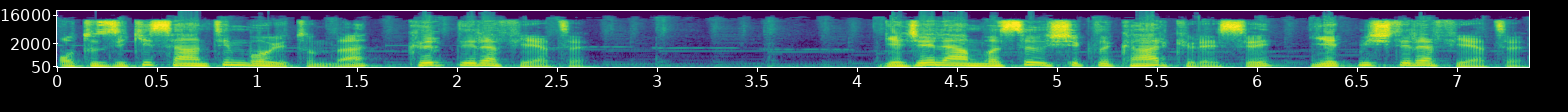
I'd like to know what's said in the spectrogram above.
32 santim boyutunda, 40 lira fiyatı. Gece lambası ışıklı kar küresi, 70 lira fiyatı.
